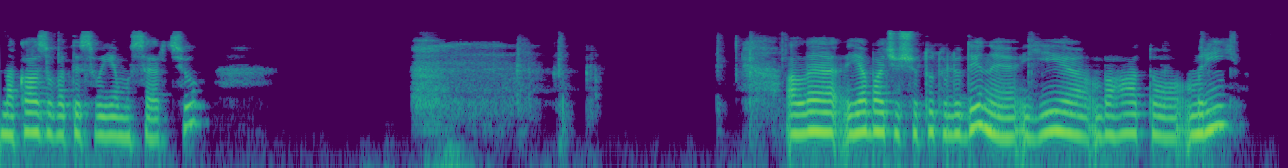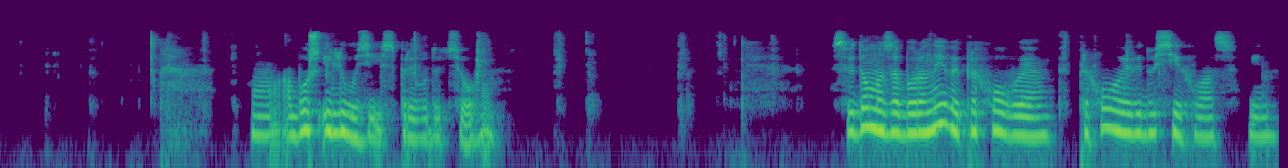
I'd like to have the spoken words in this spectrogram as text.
наказувати своєму серцю. Але я бачу, що тут у людини є багато мрій або ж ілюзій з приводу цього. Свідомо заборонив і приховує, приховує від усіх вас він.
